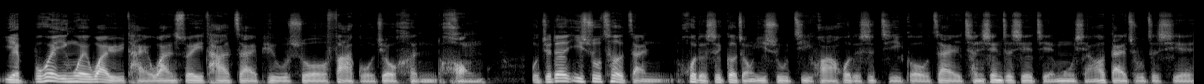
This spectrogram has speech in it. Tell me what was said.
也不会因为外于台湾，所以它在譬如说法国就很红。我觉得艺术策展，或者是各种艺术计划，或者是机构在呈现这些节目，想要带出这些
